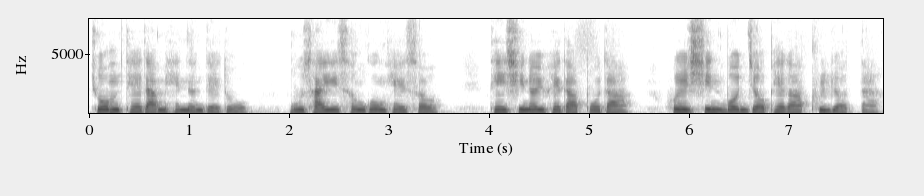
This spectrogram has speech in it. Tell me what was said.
좀 대담했는데도 무사히 성공해서 대신의 회답보다 훨씬 먼저 배가 풀렸다.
